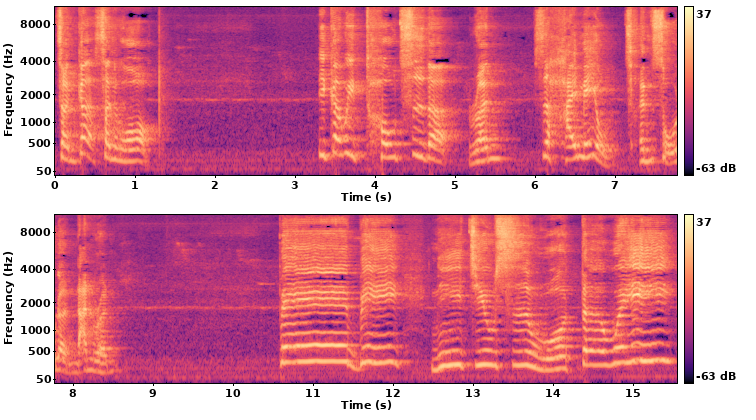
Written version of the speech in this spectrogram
整个生活。一个会偷吃的人是还没有成熟的男人，baby，你就是我的唯一。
